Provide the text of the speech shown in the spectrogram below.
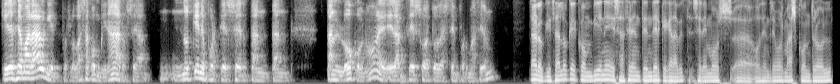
¿Quieres llamar a alguien? Pues lo vas a combinar. O sea, no tiene por qué ser tan, tan, tan loco ¿no? el acceso a toda esta información. Claro, quizá lo que conviene es hacer entender que cada vez seremos eh, o tendremos más control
